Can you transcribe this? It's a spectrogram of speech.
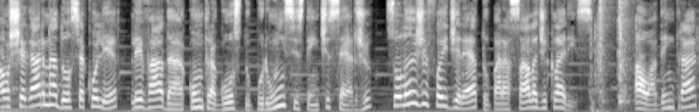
Ao chegar na doce acolher, levada a contragosto por um insistente Sérgio, Solange foi direto para a sala de Clarice. Ao adentrar,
